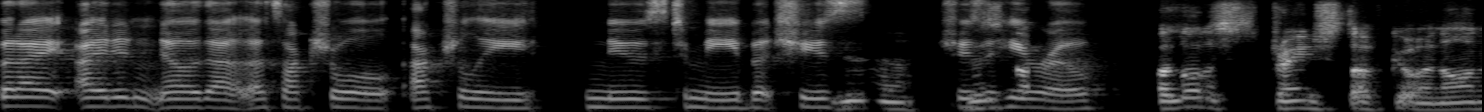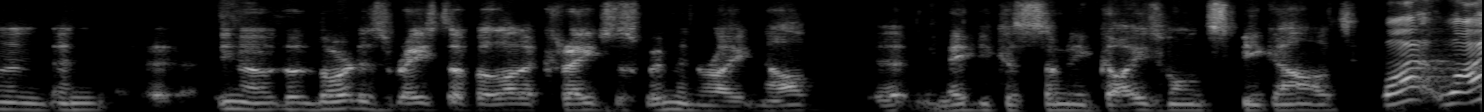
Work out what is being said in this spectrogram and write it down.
But I I didn't know that. That's actual actually news to me. But she's yeah. she's There's a hero. A lot of strange stuff going on, and and uh, you know the Lord has raised up a lot of courageous women right now. Uh, maybe because so many guys won't speak out. Why? Why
